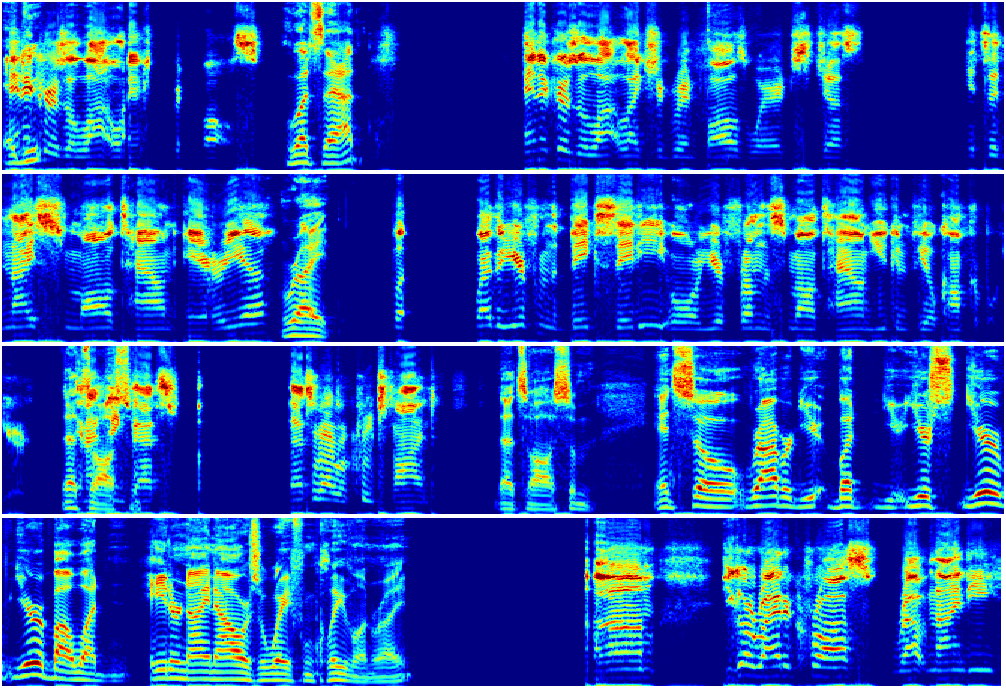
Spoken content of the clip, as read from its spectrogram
and you, Henniker's a lot like Chagrin Falls. what's that? Henniker's a lot like Chagrin Falls, where it's just it's a nice small town area. Right. But whether you're from the big city or you're from the small town, you can feel comfortable here. That's and I awesome. think that's that's what our recruits find. That's awesome. And so, Robert, you, but you- you're you're you're about what eight or nine hours away from Cleveland, right? Um, if you go right across Route 90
